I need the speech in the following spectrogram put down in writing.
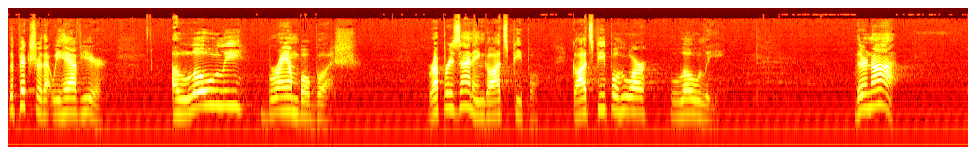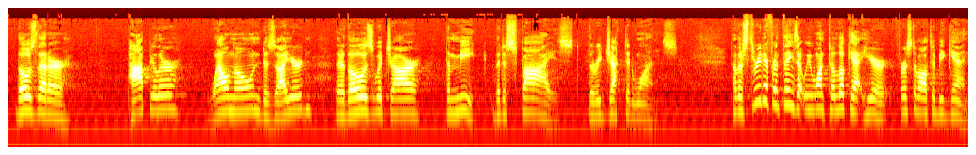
the picture that we have here. A lowly bramble bush representing God's people. God's people who are lowly. They're not those that are popular, well known, desired. They're those which are the meek, the despised, the rejected ones. Now, there's three different things that we want to look at here, first of all, to begin.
